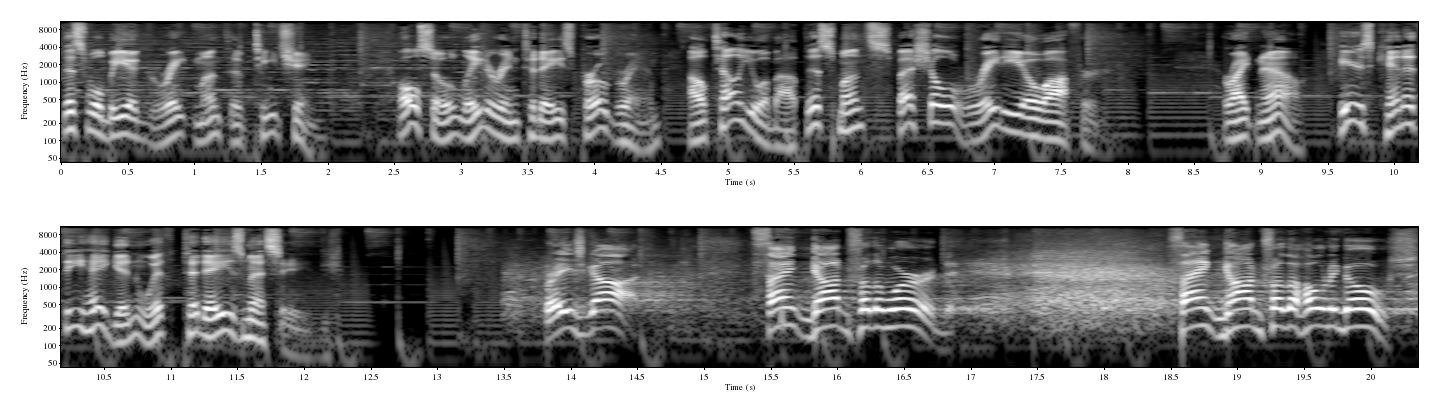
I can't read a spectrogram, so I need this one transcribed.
This will be a great month of teaching. Also, later in today's program, I'll tell you about this month's special radio offer. Right now, here's Kenneth E. Hagin with today's message. Praise God. Thank God for the Word. Thank God for the Holy Ghost.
